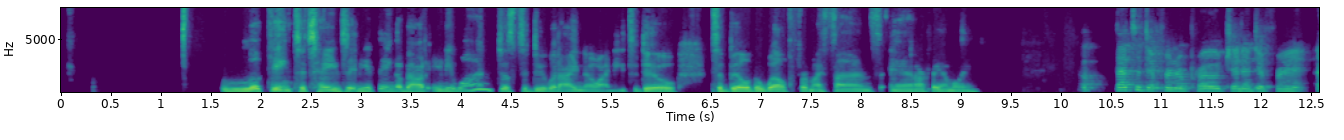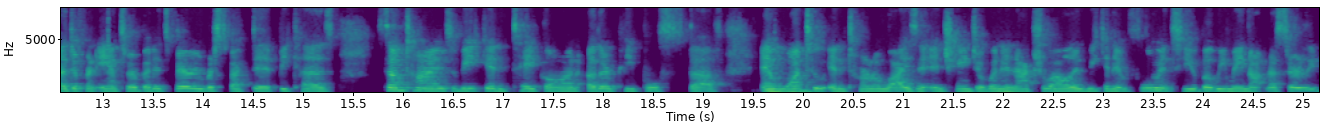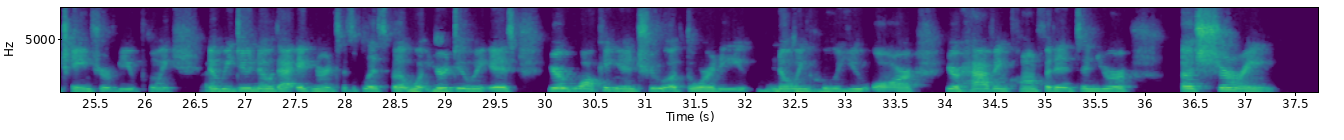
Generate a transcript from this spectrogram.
looking to change anything about anyone, just to do what I know I need to do to build the wealth for my sons and our family. That's a different approach and a different a different answer, but it's very respected because sometimes we can take on other people's stuff and mm-hmm. want to internalize it and change it when in actuality we can influence you but we may not necessarily change your viewpoint and we do know that ignorance is bliss but mm-hmm. what you're doing is you're walking in true authority knowing mm-hmm. who you are you're having confidence and you're assuring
